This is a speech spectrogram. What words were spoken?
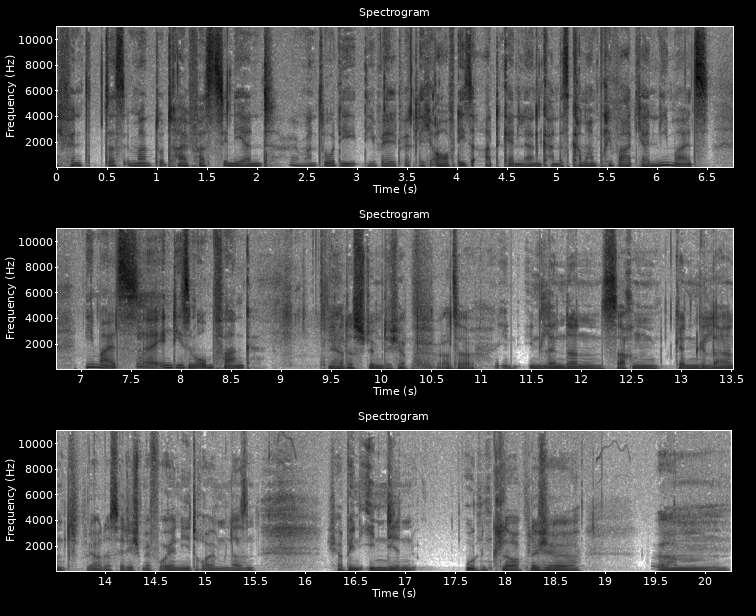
ich finde das immer total faszinierend, wenn man so die, die Welt wirklich auch auf diese Art kennenlernen kann. Das kann man privat ja niemals, niemals äh, in diesem Umfang. Ja, das stimmt. Ich habe also in, in, Ländern Sachen kennengelernt, ja, das hätte ich mir vorher nie träumen lassen. Ich habe in Indien unglaubliche ähm,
